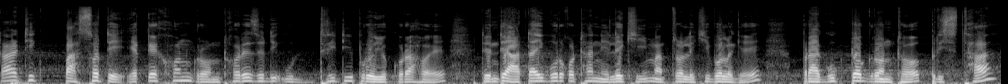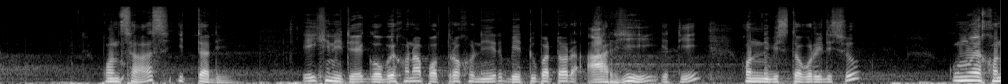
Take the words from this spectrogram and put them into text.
তাৰ ঠিক পাছতে একেখন গ্ৰন্থৰে যদি উদ্ধৃতি প্ৰয়োগ কৰা হয় তেন্তে আটাইবোৰ কথা নেলেখি মাত্ৰ লিখিব লাগে। প্ৰাগুক্ত গ্ৰন্থ পৃষ্ঠা পঞ্চাছ ইত্যাদি। এইখিনিতে গৱেষণা পত্ৰখনিৰ বেটুপাতৰ আৰ্হি এটি সন্নিৱিষ্ট কৰি দিছোঁ। কোনো এখন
